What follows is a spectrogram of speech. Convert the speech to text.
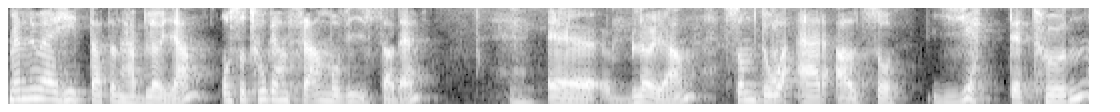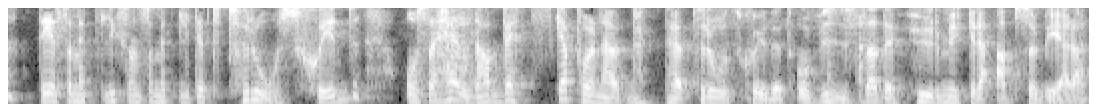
Men nu har jag hittat den här blöjan och så tog han fram och visade eh, blöjan som då är alltså jättetunn. Det är som ett, liksom som ett litet trosskydd. Och så hällde han vätska på den här, det här trosskyddet och visade hur mycket det absorberar.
